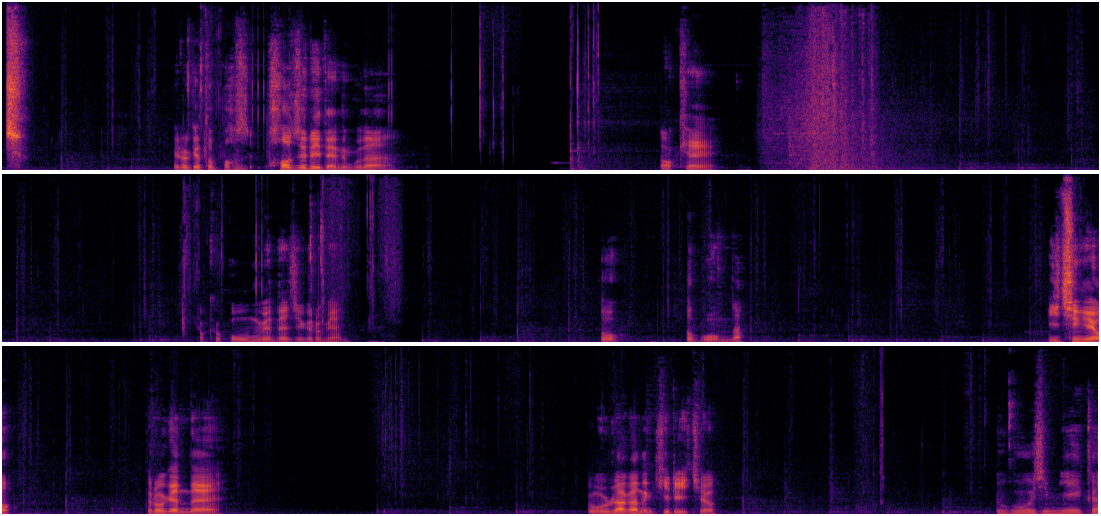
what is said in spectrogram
참, 이렇게 또 퍼즐, 퍼즐이 되는구나. 오케이. 이렇게 꼽으면 되지 그러면 또또뭐 없나? 2층이요? 그러겠네 올라가는 길이 있죠 누구십니까?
